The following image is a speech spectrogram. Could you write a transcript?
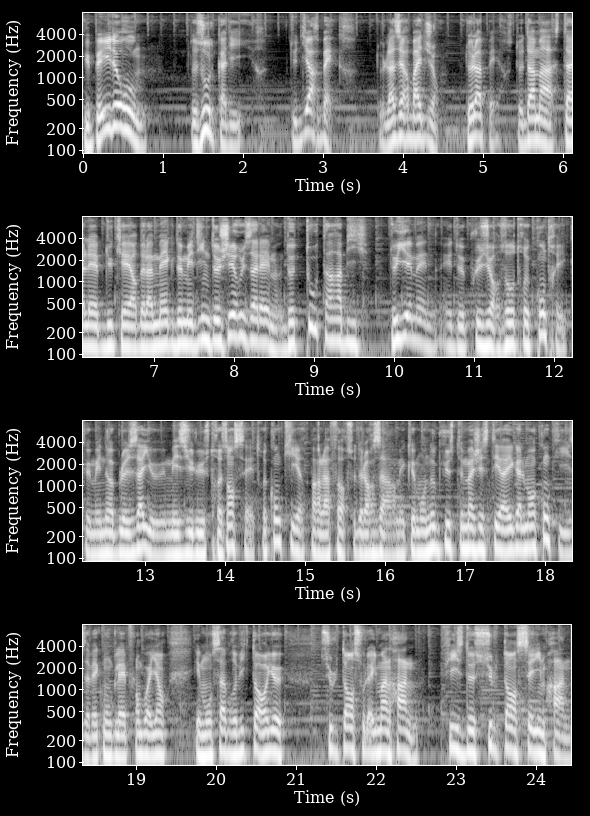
du pays de Roum, de Zulkadir, du Diyarbekr, de l'Azerbaïdjan, de la Perse, de Damas, d'Alep, du Caire, de la Mecque, de Médine, de Jérusalem, de toute Arabie, du Yémen et de plusieurs autres contrées que mes nobles aïeux, mes illustres ancêtres conquirent par la force de leurs armes et que mon auguste majesté a également conquises avec mon glaive flamboyant et mon sabre victorieux, Sultan Suleiman Khan, fils de Sultan Selim Khan,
